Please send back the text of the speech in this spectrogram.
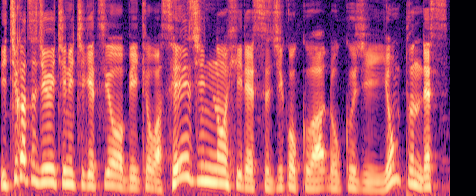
1月11日月曜日今日は成人の日です。時刻は6時4分です。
